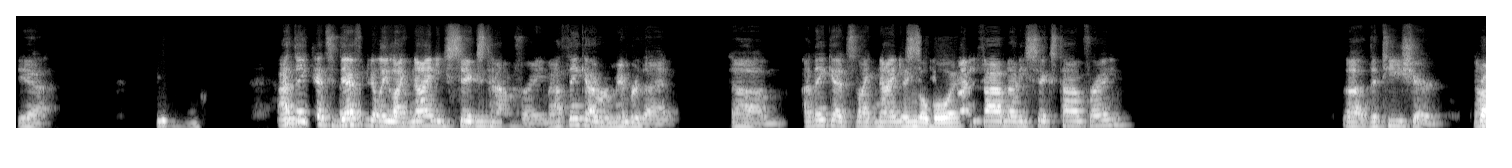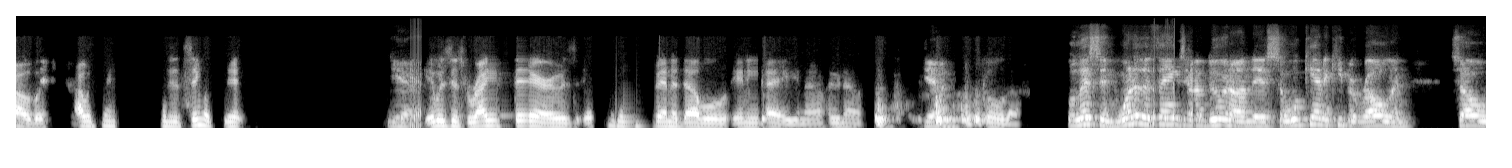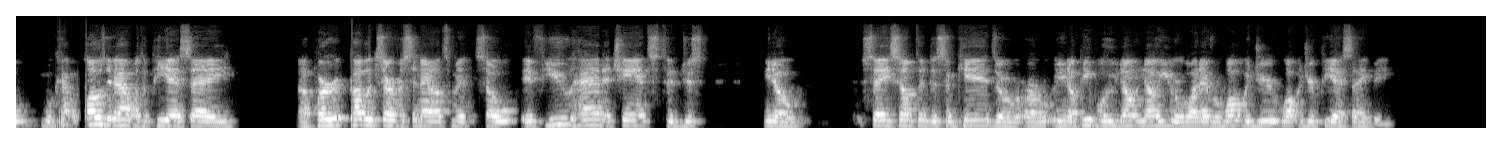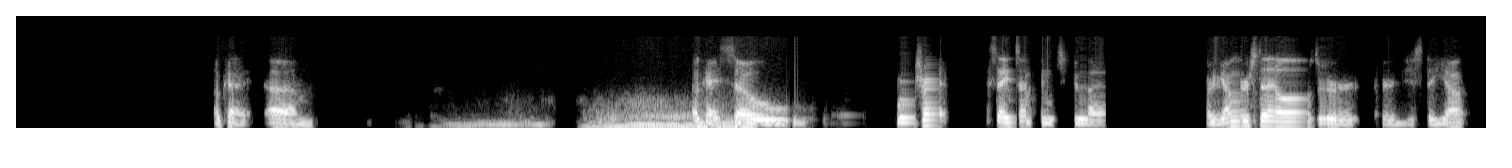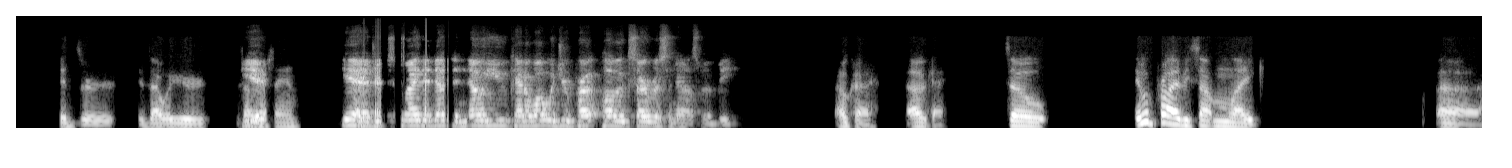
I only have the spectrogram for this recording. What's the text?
Yeah, I think that's definitely like '96 time frame. I think I remember that. Um, I think that's like 96, Single boy. 95, 96 time frame. Uh, the T-shirt. the Probably. I would think. It's single it, Yeah. it was just right there. It was it could have been a double any day, you know. Who knows? Yeah. Cool though. Well, listen, one of the things that I'm doing on this, so we'll kind of keep it rolling. So we'll close it out with a PSA, a per, public service announcement. So if you had a chance to just, you know, say something to some kids or, or you know people who don't know you or whatever, what would your what would your PSA be? Okay. Um, okay, so we're trying to say something to uh, our younger selves, or or just the young kids, or is that what you're? Is that what Yeah. you're saying? Yeah, just somebody that doesn't know you, kind of what would your public service announcement be? Okay. Okay. So it would probably be something like, uh,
